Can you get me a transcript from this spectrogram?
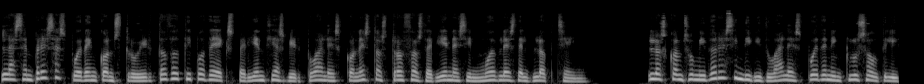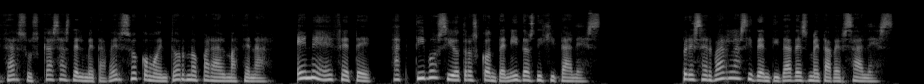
Las empresas pueden construir todo tipo de experiencias virtuales con estos trozos de bienes inmuebles del blockchain. Los consumidores individuales pueden incluso utilizar sus casas del metaverso como entorno para almacenar NFT, activos y otros contenidos digitales. Preservar las identidades metaversales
